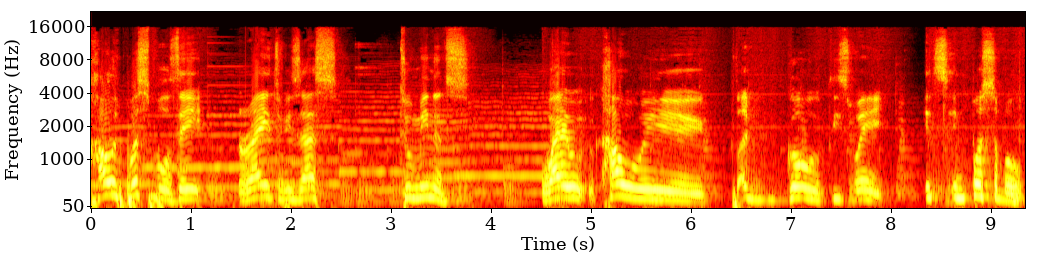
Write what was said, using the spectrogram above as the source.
How it possible they ride with us two minutes? Why? How we go this way? It's impossible.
